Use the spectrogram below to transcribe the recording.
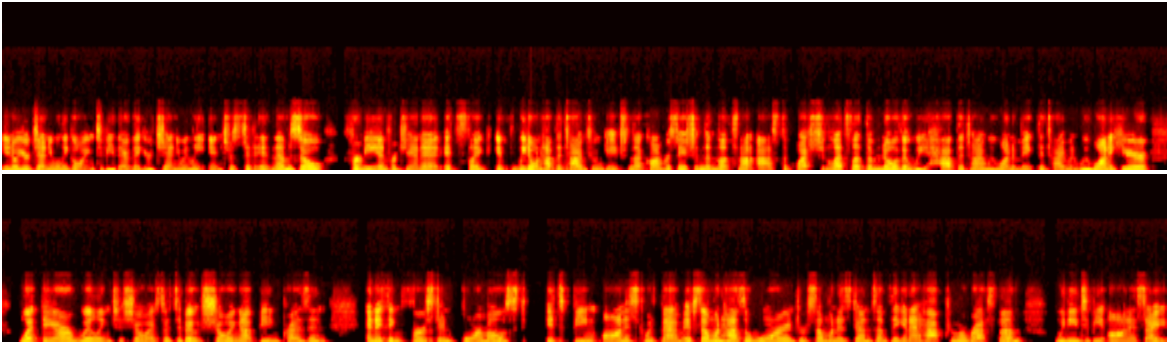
you know you're genuinely going to be there that you're genuinely interested in them so for me and for janet it's like if we don't have the time to engage in that conversation then let's not ask the question let's let them know that we have the time we want to make the time and we want to hear what they are willing to show us so it's about showing up being present and i think first and foremost it's being honest with them if someone has a warrant or someone has done something and i have to arrest them we need to be honest i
